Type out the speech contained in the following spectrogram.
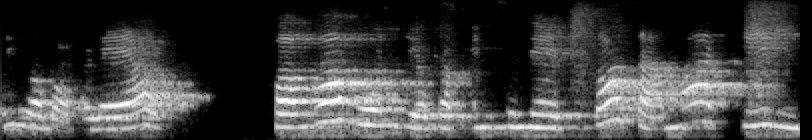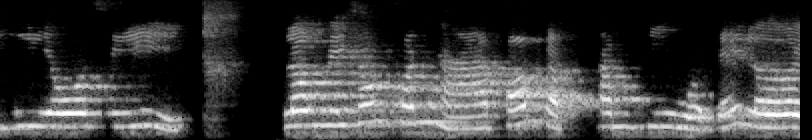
ที่เราบอกไปแล้ว ของข้อมูลเกี่ยวกับอินเทอร์เน็ต ก็สามารถพิมพ์ DOC ลงในช่องค้นหาพร้อมกับทำคีย์เวิร์ดได้เลย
